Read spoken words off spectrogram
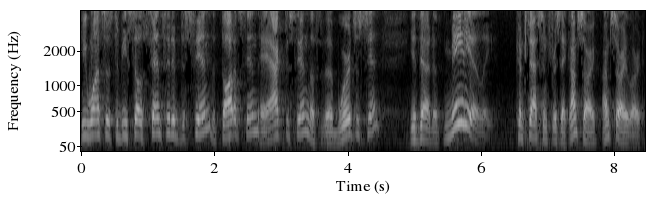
he wants us to be so sensitive to sin, the thought of sin, the act of sin, the, the words of sin, that immediately confess and forsake. I'm sorry. I'm sorry, Lord.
